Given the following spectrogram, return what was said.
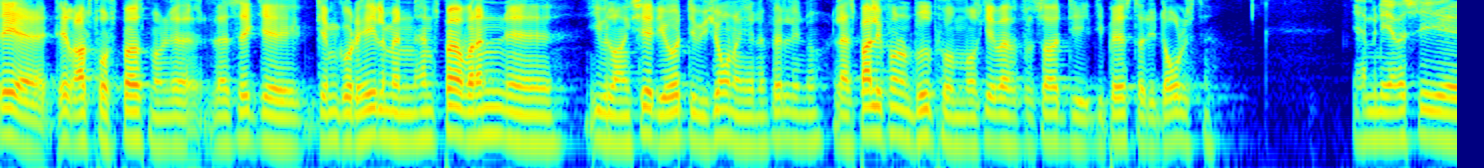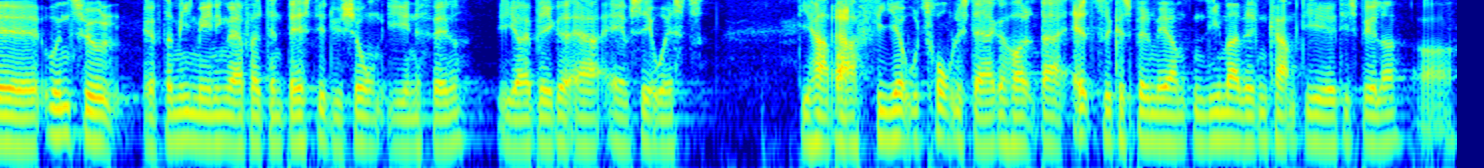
det, er, det er et ret stort spørgsmål, jeg, lad os ikke øh, gennemgå det hele, men han spørger, hvordan øh, I vil rangere de otte divisioner i NFL lige nu. Lad os bare lige få nogle bud på, måske i hvert fald så de, de bedste og de dårligste. Ja, men jeg vil sige, uh, uden tvivl, efter min mening i hvert fald, den bedste division i NFL i øjeblikket er AFC West. De har bare ja. fire utrolig stærke hold, der altid kan spille med om den, lige meget hvilken kamp de, de spiller, og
